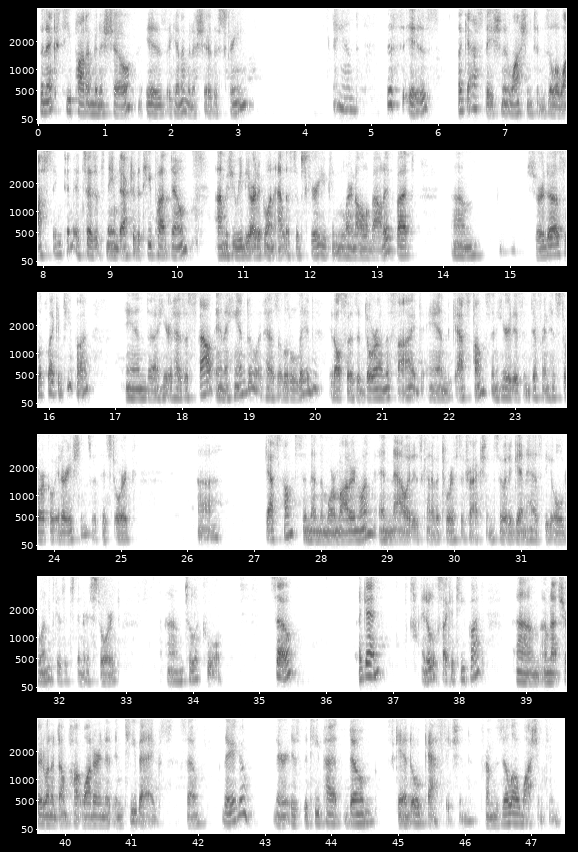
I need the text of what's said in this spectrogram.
the next teapot I'm going to show is, again, I'm going to share the screen. And this is a gas station in Washington, Zillah, Washington. It says it's named after the Teapot Dome. Um, if you read the article on Atlas Obscura, you can learn all about it, but um, sure does look like a teapot. And uh, here it has a spout and a handle. It has a little lid. It also has a door on the side and gas pumps. And here it is in different historical iterations with historic uh, gas pumps and then the more modern one. And now it is kind of a tourist attraction. So it again has the old one because it's been restored um, to look cool. So again, kind of looks like a teapot. Um, I'm not sure I'd want to dump hot water in it in tea bags. So there you go. There is the Teapot Dome Scandal gas station from Zillah, Washington.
